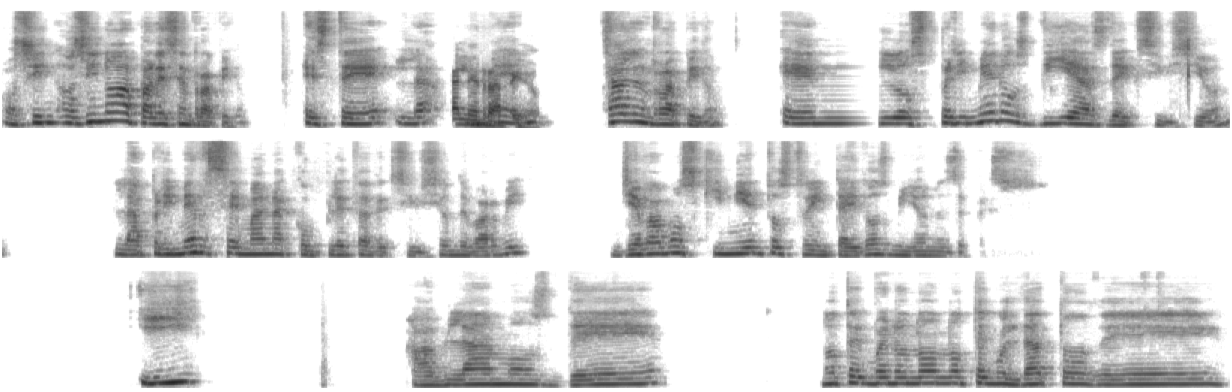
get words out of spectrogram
O si, o si no, aparecen rápido. Este, la, salen rápido. salen rápido. En los primeros días de exhibición, la primera semana completa de exhibición de Barbie, llevamos 532 millones de pesos. Y hablamos de, no te, bueno, no, no tengo el dato de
